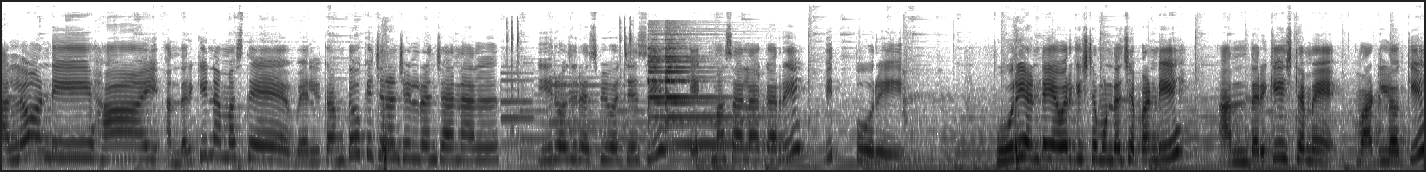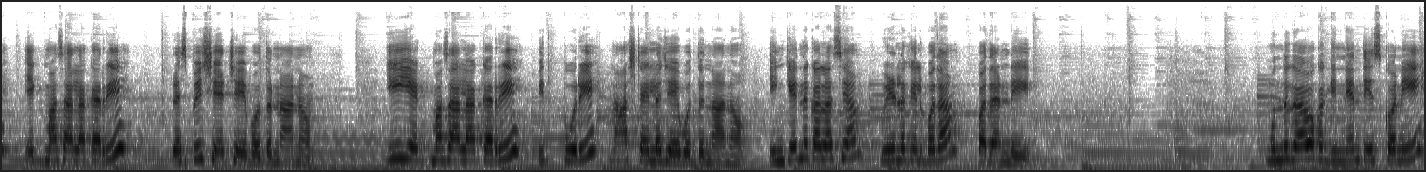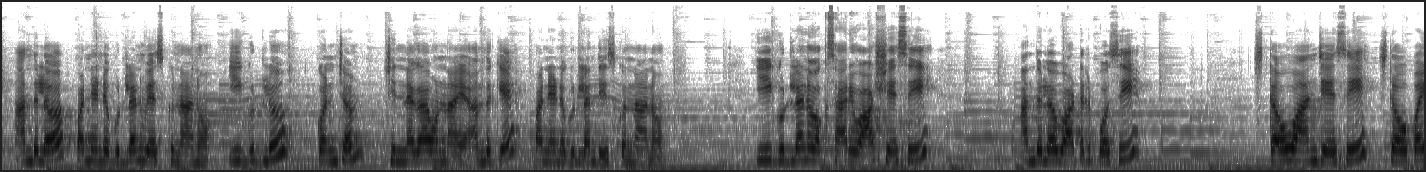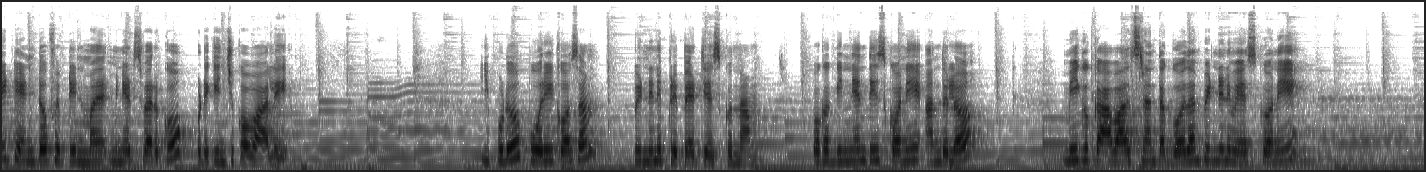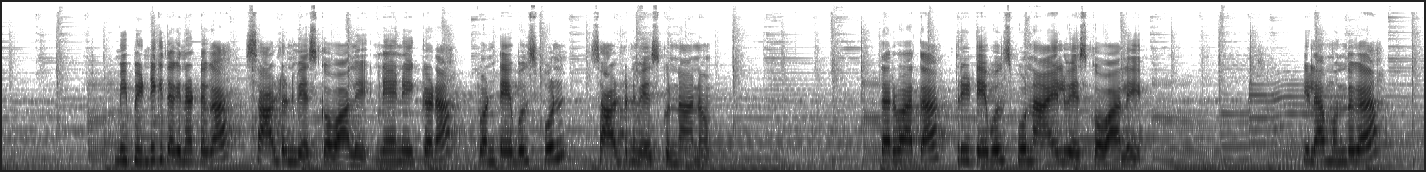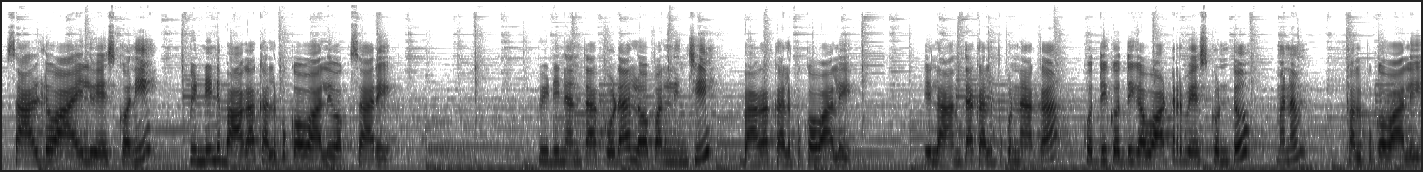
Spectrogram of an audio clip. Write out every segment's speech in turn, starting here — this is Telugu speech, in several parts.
హలో అండి హాయ్. అందరికీ నమస్తే. Welcome to kitchen and children channel. ఈరోజు రెసిపీ వచ్చేసి egg masala curry with puri. Puri అంటే ఎవరికి ఇష్టం ఉండదు చెప్పండి? అందరికీ ఇష్టమే. వాటిలోకి egg masala curry recipe share చేయబోతున్నాను. ఈ egg masala curry with puri నా స్టైల్లో చేయబోతున్నాను. ఇంకెందుకు ఆలస్యం? వీడియోలోకి వెళ్ళిపోదాం. పదండి. ముందుగా ఒక గిన్నెను తీసుకొని అందులో పన్నెండు గుడ్లను వేసుకున్నాను. ఈ గుడ్లు కొంచెం చిన్నగా ఉన్నాయి. అందుకే పన్నెండు గుడ్లను తీసుకున్నాను. ఈ గుడ్లను ఒకసారి వాష్ చేసి అందులో వాటర్ పోసి స్టవ్ ఆన్ చేసి స్టవ్ పై టెన్ టు ఫిఫ్టీన్ మినిట్స్ వరకు ఉడికించుకోవాలి. ఇప్పుడు పూరీ కోసం పిండిని ప్రిపేర్ చేసుకుందాం. ఒక గిన్నెను తీసుకొని అందులో మీకు కావాల్సినంత గోధుమ పిండిని వేసుకొని మీ పిండికి తగినట్టుగా సాల్ట్ని వేసుకోవాలి. నేను ఇక్కడ వన్ టేబుల్ స్పూన్ సాల్ట్ని వేసుకున్నాను. తర్వాత త్రీ టేబుల్ స్పూన్ ఆయిల్ వేసుకోవాలి. ఇలా ముందుగా సాల్ట్ ఆయిల్ వేసుకొని పిండిని బాగా కలుపుకోవాలి ఒకసారి. పిండిని అంతా కూడా లోపల నుంచి బాగా కలుపుకోవాలి. ఇలా అంతా కలుపుకున్నాక కొద్ది కొద్దిగా వాటర్ వేసుకుంటూ మనం కలుపుకోవాలి.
